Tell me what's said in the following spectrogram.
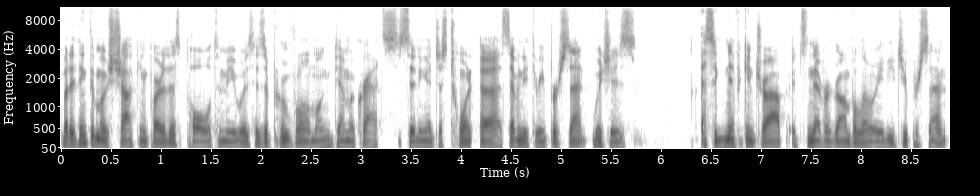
But I think the most shocking part of this poll to me was his approval among Democrats, sitting at just 20, uh, 73%, which is a significant drop. It's never gone below 82%.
